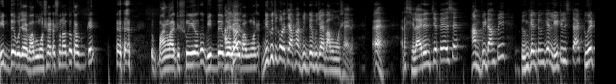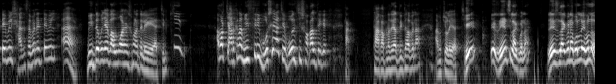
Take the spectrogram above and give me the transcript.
বিদ্যে বোঝায় বাবু মশাইটা শোনাও তো কাকুকে। বাংলা একটু শুনিয়ে দাও তো বিদ্যে বোঝায় বাবু মশাই। নিকুচি করেছে আপনার বিদ্যে বুঝায় বাবু মশাইয়ের। হ্যাঁ একটা সেলাই রেঞ্জ চেতে এসে humpty dumpty twinkle twinkle little star two এর টেবিল সাড়ে সেভেনের টেবিল হ্যাঁ বিদ্যে বুঝায় বাবু মশাই শোনাতে লেগে যাচ্ছেন। কি? আমার চারখানা মিস্ত্রি বসে আছে বলছি সকাল থেকে। থাক থাক আপনাদের আর দিতে হবে না আমি চলে যাচ্ছি। এ রেঞ্জ লাগবে না? রেঞ্জ লাগবে না বললেই হলো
